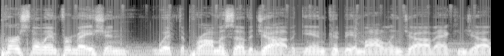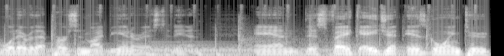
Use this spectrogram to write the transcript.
personal information with the promise of a job. Again, could be a modeling job, acting job, whatever that person might be interested in. And this fake agent is going to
